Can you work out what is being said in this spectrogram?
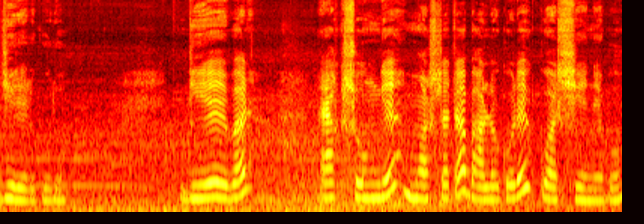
জিরের গুঁড়ো। দিয়ে এবার একসঙ্গে মশলাটা ভালো করে কষিয়ে নেব।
